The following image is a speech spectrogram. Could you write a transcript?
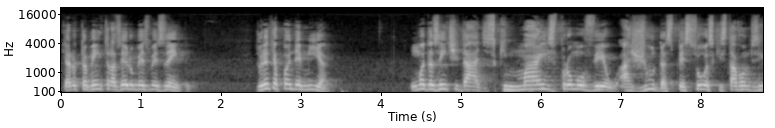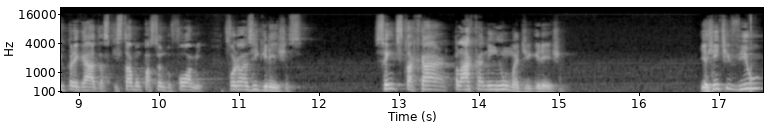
Quero também trazer o mesmo exemplo. Durante a pandemia, uma das entidades que mais promoveu ajuda às pessoas que estavam desempregadas, que estavam passando fome, foram as igrejas, sem destacar placa nenhuma de igreja. E a gente viu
